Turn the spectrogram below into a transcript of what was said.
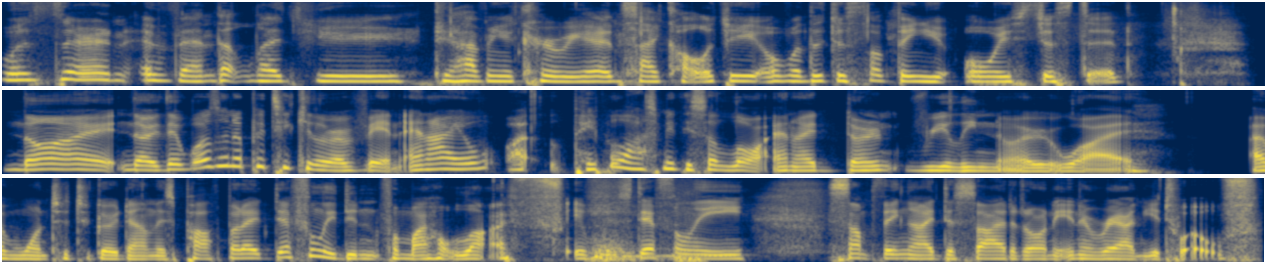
Was there an event that led you to having a career in psychology, or was it just something you always just did? No, no, there wasn't a particular event, and I, I people ask me this a lot, and I don't really know why I wanted to go down this path, but I definitely didn't for my whole life. It was definitely something I decided on in around year 12.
